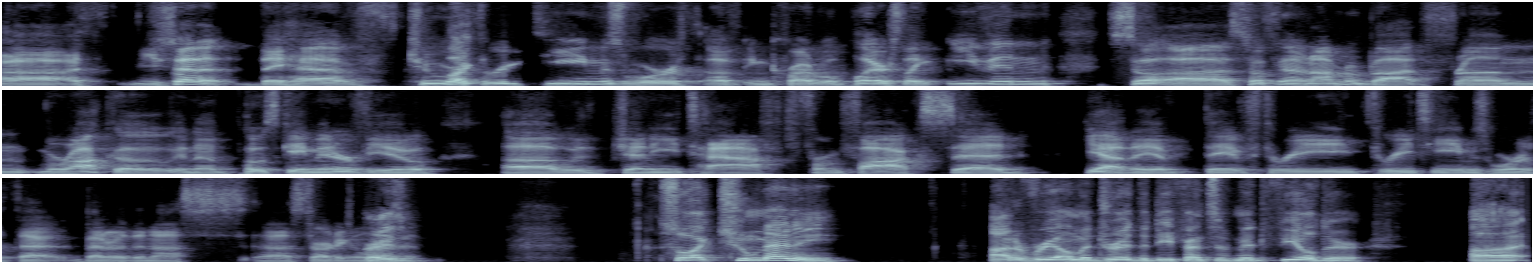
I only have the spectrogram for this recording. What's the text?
Uh, you said it. They have two or like, three teams worth of incredible players. Like even so, uh, Sofyan Amrabat from Morocco in a post game interview uh, with Jenny Taft from Fox said, "Yeah, they have they have three three teams worth that better than us uh, starting 11. Crazy. So like Tchouameni out of Real Madrid, the defensive midfielder, uh,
